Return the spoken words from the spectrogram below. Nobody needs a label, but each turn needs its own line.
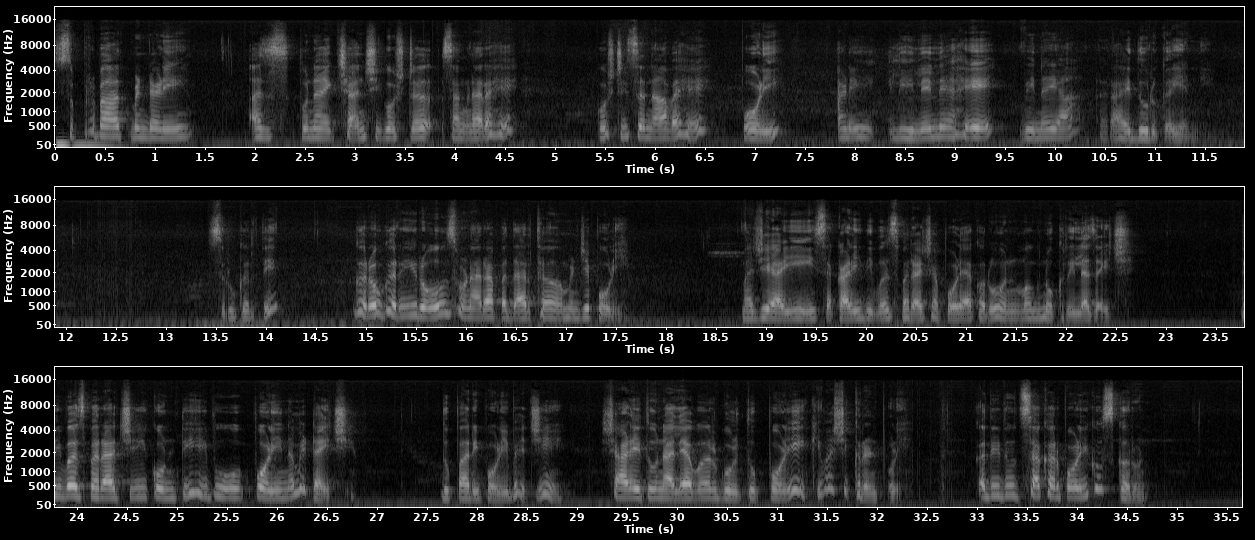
सुप्रभात मंडळी. आज पुन्हा एक छानशी गोष्ट सांगणार आहे. गोष्टीचं नाव आहे पोळी आणि लिहिलेले आहे विनया रायदुर्ग यांनी. सुरू करते. घरोघरी रोज होणारा पदार्थ म्हणजे पोळी. माझी आई सकाळी दिवसभराच्या पोळ्या करून मग नोकरीला जायची. दिवसभराची कोणतीही भूक पोळीनं मिटायची. दुपारी पोळी भाजी शाळेतून आल्यावर गुळतूप पोळी किंवा शिकरण पोळी. कधी दूध पोळी कुस करून.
